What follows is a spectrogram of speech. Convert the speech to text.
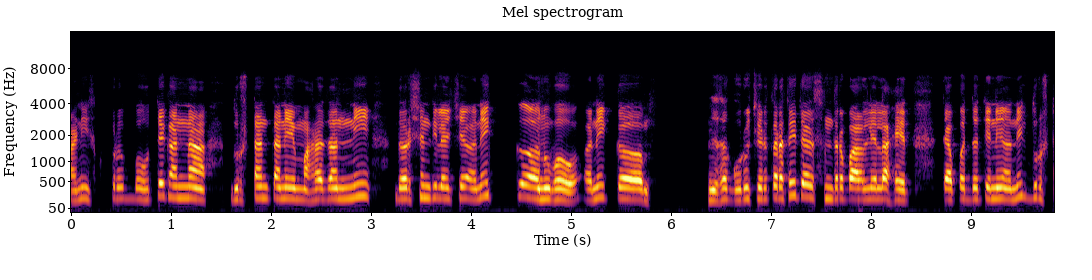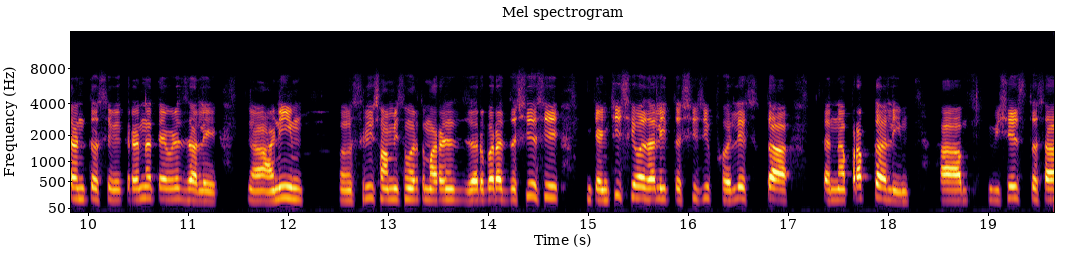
आणि बहुतेकांना दृष्टांताने महाराजांनी दर्शन दिल्याचे अनेक अनुभव अनेक जसं गुरुचरित्रातही त्या संदर्भ आलेला आहेत. त्या पद्धतीने अनेक दृष्टांत सेवेकरांना त्यावेळेस झाले. आणि श्री स्वामी समर्थ महाराज जरभरात जशी जशी त्यांची सेवा झाली तशी जी फले सुद्धा त्यांना प्राप्त झाली. हा विशेष तसा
